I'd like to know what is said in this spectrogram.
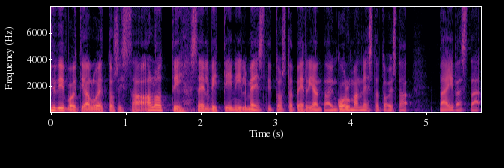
hyvinvointialueet tosissaan aloitti. Selvittiin ilmeisesti tuosta perjantain 13. päivästä,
